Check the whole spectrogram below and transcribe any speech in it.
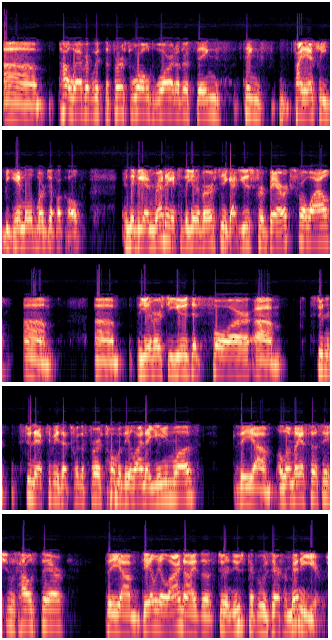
Um, however, with the First World War and other things, things financially became a little more difficult, and they began renting it to the university. It got used for barracks for a while. Um, um, the university used it for um, student student activities. That's where the first home of the Illini Union was. The um, Alumni Association was housed there. The um, Daily Illini, the student newspaper, was there for many years.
